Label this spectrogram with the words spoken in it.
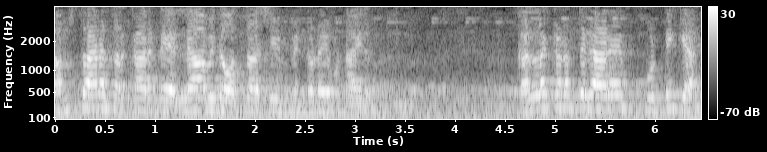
സംസ്ഥാന സർക്കാരിന്റെ എല്ലാവിധ ഒത്താശയും പിന്തുണയും ഉണ്ടായിരുന്നു. കള്ളക്കടത്തുകാരെ പൊട്ടിക്കാൻ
